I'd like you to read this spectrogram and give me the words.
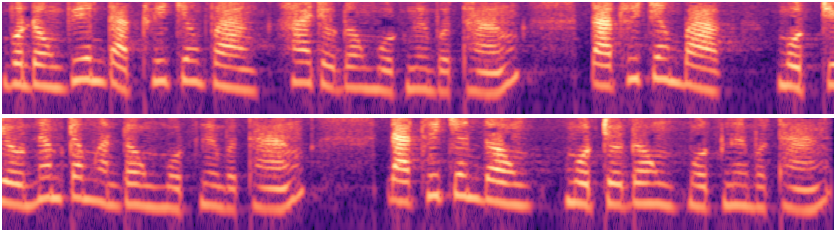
vận động viên đạt huy chương vàng 2 triệu đồng một người một tháng, đạt huy chương bạc 1 triệu 500 ngàn đồng một người một tháng, đạt huy chương đồng 1 triệu đồng một người một tháng.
